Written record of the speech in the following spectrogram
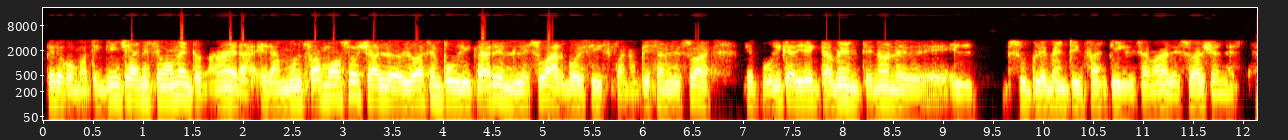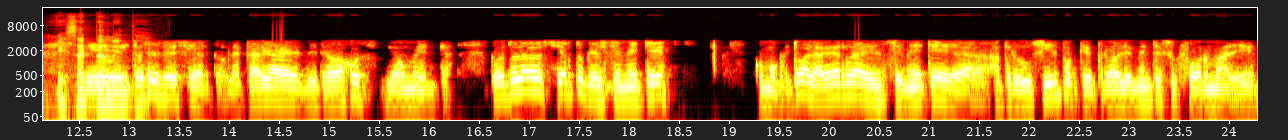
pero como Tintín ya en ese momento no era era muy famoso, ya lo, lo hacen publicar en Le Soir, vos decís, cuando empieza en Le Soir, que publica directamente, ¿no? En el, suplemento infantil, se llamaba Le Soir Jeunesse. Exactamente. Eh, entonces es cierto, la carga de, de trabajo le aumenta. Por otro lado, es cierto que él se mete como que toda la guerra él se mete a, producir porque probablemente su forma de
